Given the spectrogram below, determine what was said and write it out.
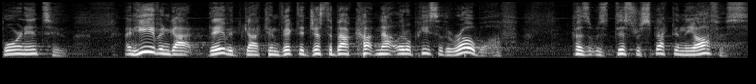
born into. And he even got, David got convicted just about cutting that little piece of the robe off because it was disrespecting the office.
